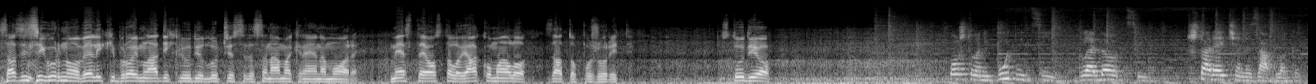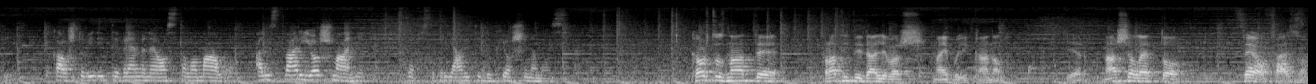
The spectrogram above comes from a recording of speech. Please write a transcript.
Sasvim sigurno veliki broj mladih ljudi odlučio se da sa nama krene na more. Mesta je ostalo jako malo, zato požurite. Studio. Poštovani putnici, gledaoci, šta reći, a ne zaplakati. Kao što vidite, vremena je ostalo malo, ali stvari još manje, zato se prijavite dok još ima mesta. Kao što znate, pratite i dalje vaš najbolji kanal, jer naše leto, ceo fazon.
